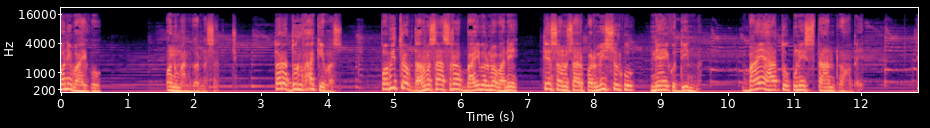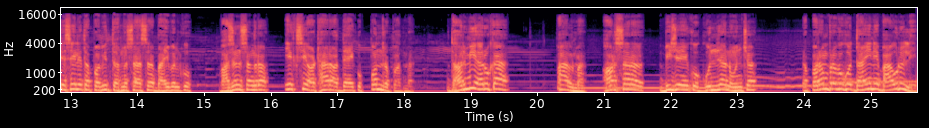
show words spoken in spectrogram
पनि भएको अनुमान गर्न सकिन्छ। तर दुर्भाग्यवश पवित्र धर्मशास्त्र बाइबलमा भने त्यस अनुसार परमेश्वरको न्यायको दिनमा बायाँ हातको कुनै स्थान रहँदैन। त्यसैले त पवित्र धर्मशास्त्र बाइबलको भजन सङ्ग्रह एक सय अठार अध्यायको पन्ध्र पदमा धर्मीहरूका पालमा हर्ष र विजयको गुन्जन हुन्छ र परमप्रभुको दाहिने बाहुरीले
